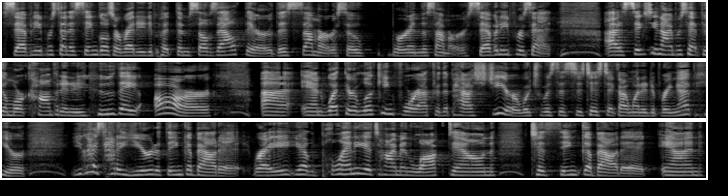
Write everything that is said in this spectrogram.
70% of singles are ready to put themselves out there this summer. So we're in the summer. 70%. Uh, 69% feel more confident in who they are. Uh, and what they're looking for after the past year, which was the statistic I wanted to bring up here. You guys had a year to think about it, right? You had plenty of time in lockdown to think about it. And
